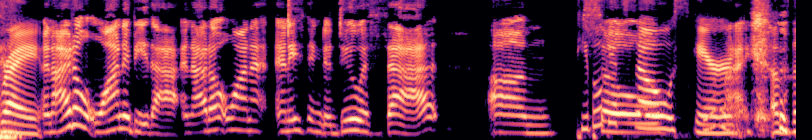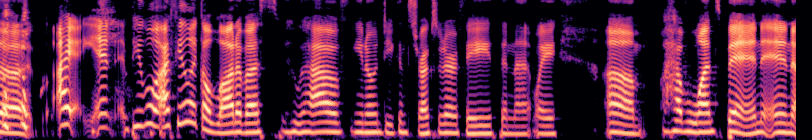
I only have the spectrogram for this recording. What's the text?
right And I don't want to be that. And I don't want anything to do with that. Um people so, get so scared of the i and people i feel like a lot of us who have you know deconstructed our faith in that way um have once been in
